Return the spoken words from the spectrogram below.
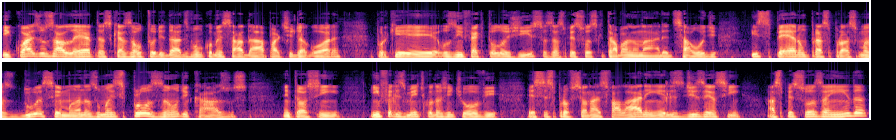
e quais os alertas que as autoridades vão começar a dar a partir de agora, porque os infectologistas, as pessoas que trabalham na área de saúde, esperam para as próximas duas semanas uma explosão de casos. Então, assim, infelizmente, quando a gente ouve esses profissionais falarem, eles dizem assim: as pessoas ainda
